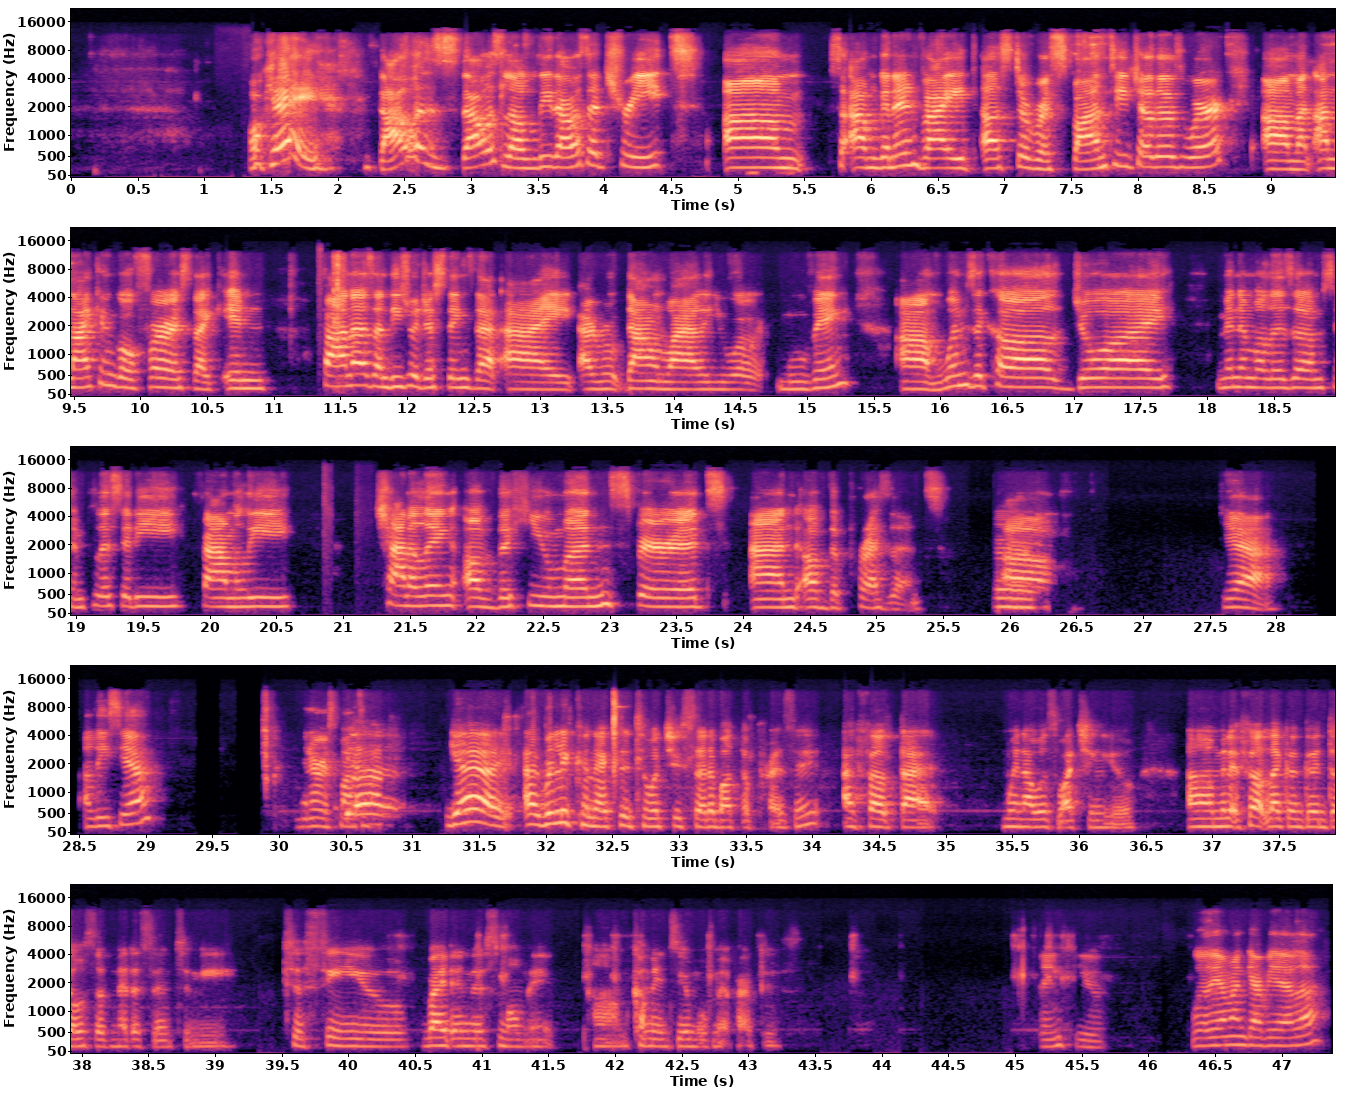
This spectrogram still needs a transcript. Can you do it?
Okay, that was that was lovely. That was a treat. Um, so I'm gonna invite us to respond to each other's work. Um, and, and I can go first, like in Fana's, and these were just things that I, I wrote down while you were moving. Um, whimsical, joy, minimalism, simplicity, family, channeling of the human spirit and of the present. Mm. Um, yeah. Alicia? Yeah. Yeah, I really connected to what you said about the present. I felt that when I was watching you. Um, and it felt like a good dose of medicine to me to see you right in this moment um, come into your movement practice. Thank you. William and Gabriela?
